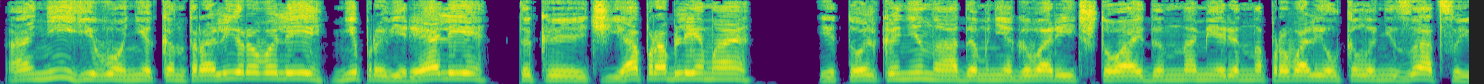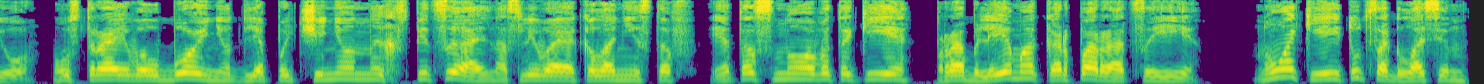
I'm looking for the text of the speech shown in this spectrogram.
Они его не контролировали, не проверяли. Так и чья проблема? И только не надо мне говорить, что Айден намеренно провалил колонизацию, устраивал бойню для подчиненных специально сливая колонистов. Это снова-таки проблема корпорации. Ну окей, тут согласен,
